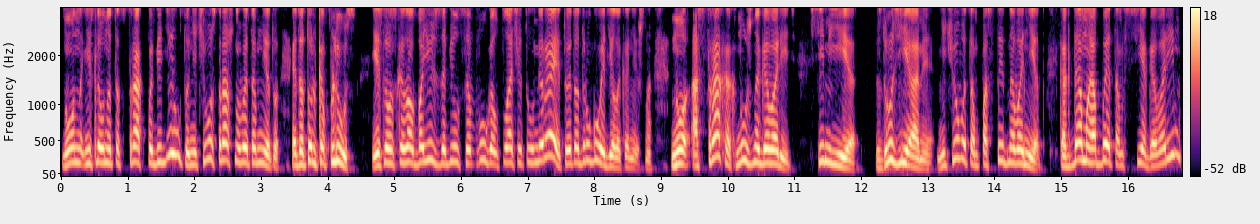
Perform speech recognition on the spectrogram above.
но он, если он этот страх победил, то ничего страшного в этом нету. Это только плюс. Если он сказал, боюсь, забился в угол, плачет и умирает, то это другое дело, конечно. Но о страхах нужно говорить в семье, с друзьями. Ничего в этом постыдного нет. Когда мы об этом все говорим,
